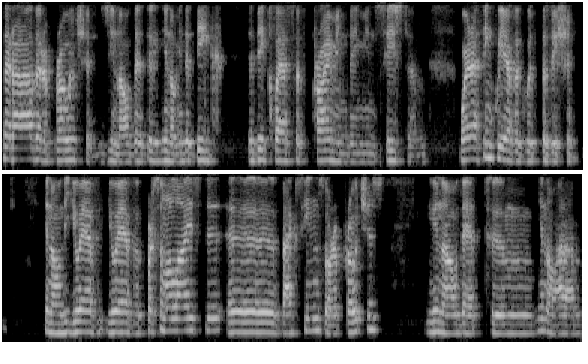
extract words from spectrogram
there are other approaches, you know, the, the, you know, in the big, the big class of priming the immune system, where I think we have a good position. You know, you have you have personalized uh, vaccines or approaches you know that um, you know are,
